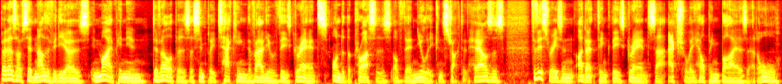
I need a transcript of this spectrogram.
But as I've said in other videos, in my opinion, developers are simply tacking the value of these grants onto the prices of their newly constructed houses. For this reason, I don't think these grants are actually helping buyers at all.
